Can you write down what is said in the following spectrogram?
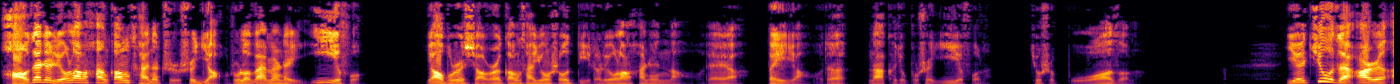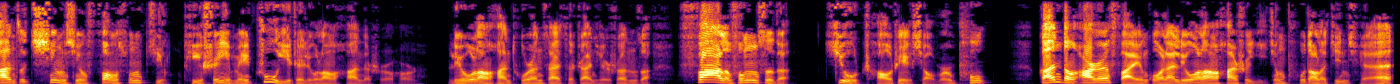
好在这流浪汉刚才呢只是咬住了外面的衣服，要不是小文刚才用手抵着流浪汉这脑袋呀，被咬的那可就不是衣服了，就是脖子了。也就在二人暗自庆幸、放松警惕，谁也没注意这流浪汉的时候呢。流浪汉突然再次站起身子，发了疯似的就朝这小文扑。赶等二人反应过来，流浪汉是已经扑到了近前，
